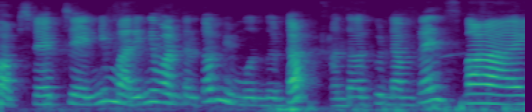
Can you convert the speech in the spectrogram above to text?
సబ్స్క్రైబ్ చేయండి. మరిన్ని వంటలతో మేము ముందుంటాం. అంతవరకు ఉంటాం ఫ్రెండ్స్. బాయ్.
